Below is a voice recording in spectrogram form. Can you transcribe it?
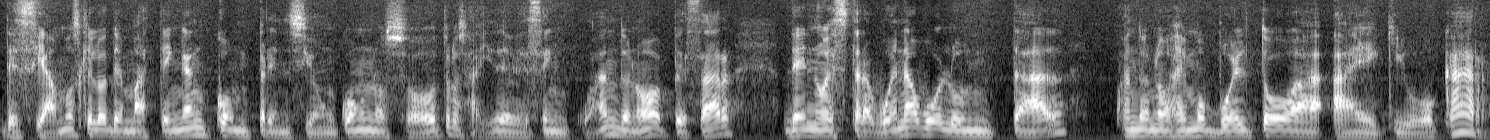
Deseamos que los demás tengan comprensión con nosotros ahí de vez en cuando, ¿no? A pesar de nuestra buena voluntad cuando nos hemos vuelto a, a equivocar.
